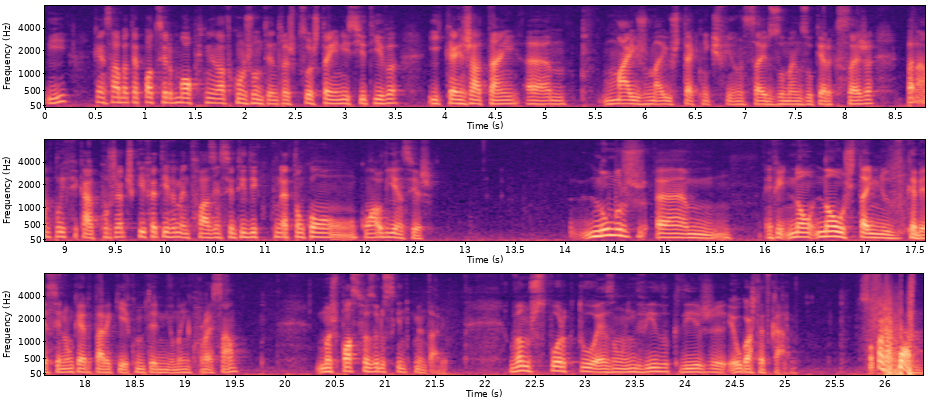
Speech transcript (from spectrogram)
e quem sabe até pode ser uma oportunidade conjunta entre as pessoas que têm iniciativa e quem já tem um, mais meios técnicos, financeiros, humanos, o que quer que seja, para amplificar projetos que efetivamente fazem sentido e que conectam com, com audiências. Números, um, enfim, não, não os tenho de cabeça e não quero estar aqui a cometer nenhuma incorreção, mas posso fazer o seguinte comentário. Vamos supor que tu és um indivíduo que diz eu gosto é de carne. Só gosto de carne.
